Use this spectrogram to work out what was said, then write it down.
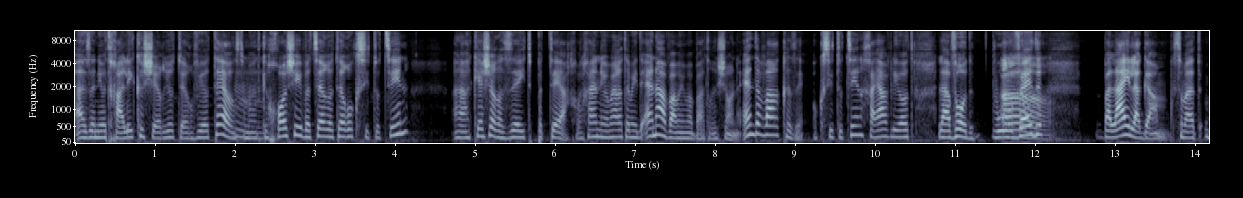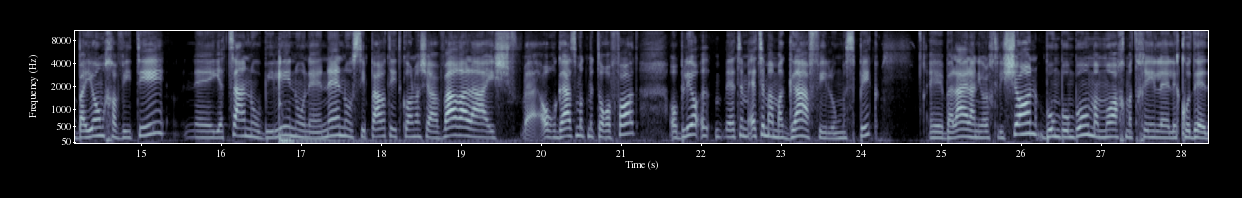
אז אני מתחילה להיקשר יותר ויותר. זאת אומרת, ככל שייווצר יותר אוקסיטוצין, הקשר הזה יתפתח. ולכן אני אומרת תמיד, אין אהבה ממבט ראשון. אין דבר כזה. אוקסיטוצין חייב להיות, לעבוד. והוא אה, עובד בלילה גם. זאת אומרת, ביום חוויתי, יצאנו, בילינו, נהנינו, סיפרתי את כל מה שעבר עליי, אורגזמות מטורפות, או בלי, בעצם עצם המגע אפילו מספיק. אה, בלילה אני הולכת לישון, בום, בום, בום, המוח מתחיל אה, לקודד.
